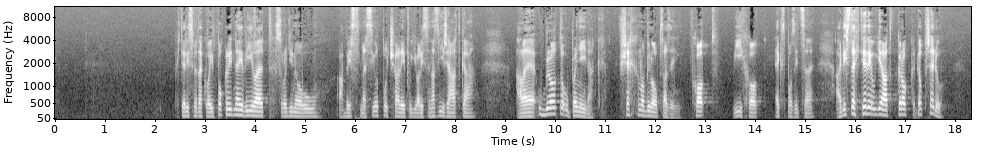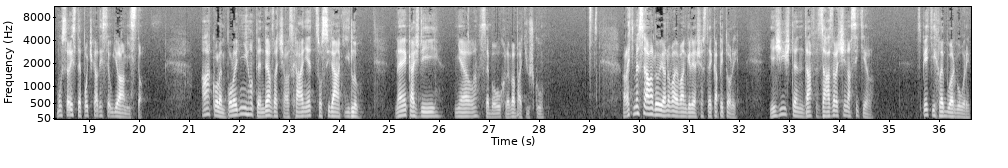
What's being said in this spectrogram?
Chtěli jsme takový poklidný výlet s rodinou, aby jsme si odpočali, podívali se na zvířátka, ale bylo to úplně jinak. Všechno bylo obsazené. Vchod, východ, expozice. A když jste chtěli udělat krok dopředu, museli jste počkat, když se udělá místo. A kolem poledního ten dav začal schánět, co si dá k jídlu. Ne každý měl sebou chleba baťušku. Vraťme se ale do Janova Evangelia 6. kapitoly. Ježíš ten dav zázračně nasytil. Z pěti chlebů a dvou ryb.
